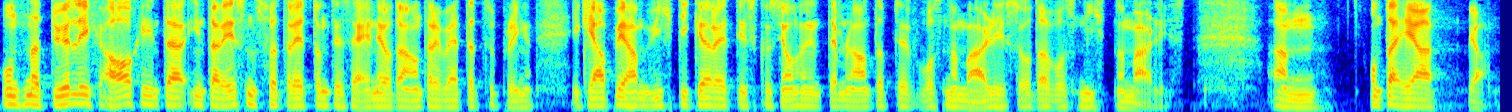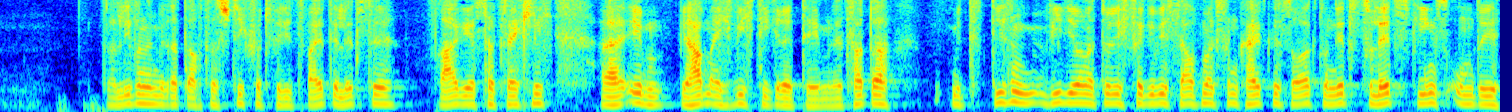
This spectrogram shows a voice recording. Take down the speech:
und natürlich auch in der Interessensvertretung das eine oder andere weiterzubringen. Ich glaube, wir haben wichtigere Diskussionen in dem Land, ob das was normal ist oder was nicht normal ist. Ähm, und daher, ja. Da liefern Sie mir gerade auch das Stichwort für die zweite, letzte Frage ist tatsächlich, äh, eben, wir haben eigentlich wichtigere Themen. Jetzt hat er mit diesem Video natürlich für gewisse Aufmerksamkeit gesorgt und jetzt zuletzt ging es um die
